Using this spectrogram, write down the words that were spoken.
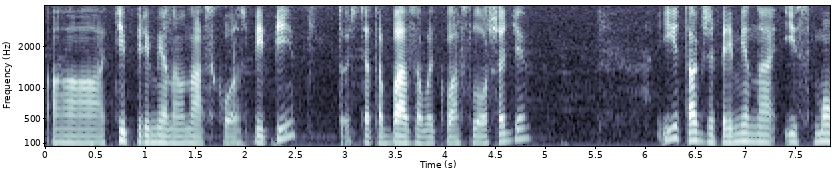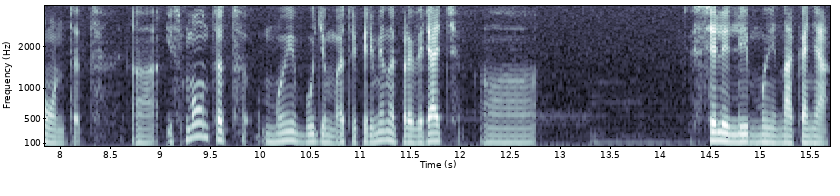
А, тип переменной у нас horse BP, то есть это базовый класс лошади. И также переменная isMounted. IsMounted мы будем этой переменной проверять, uh, сели ли мы на коня.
